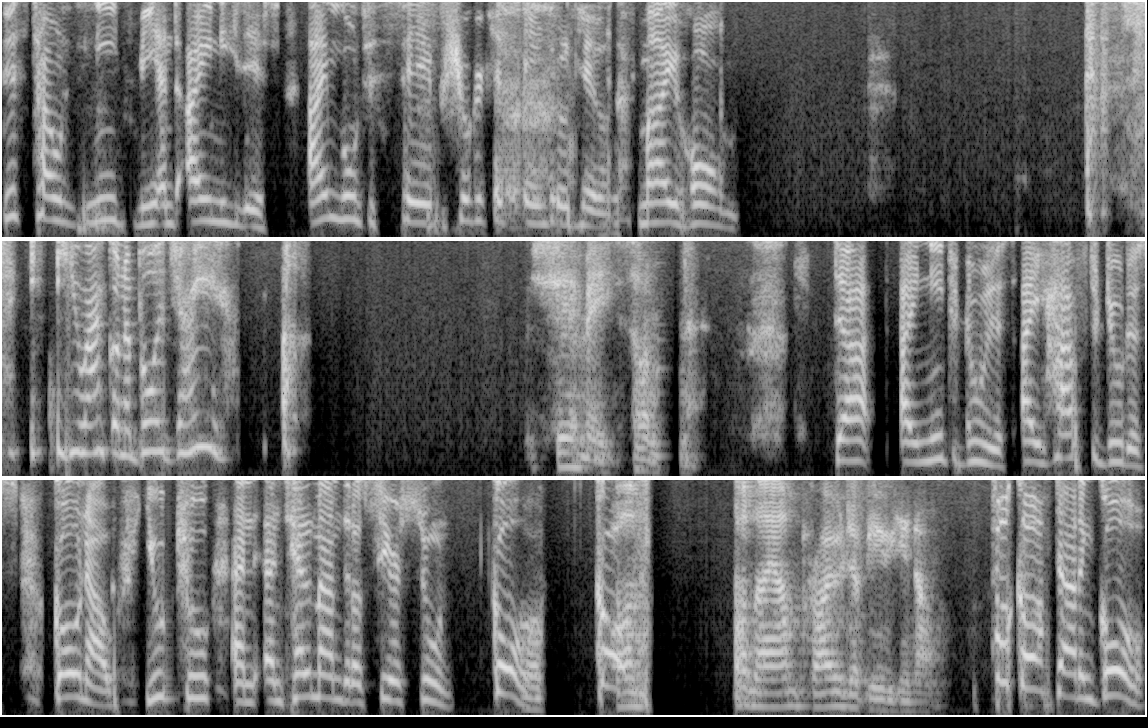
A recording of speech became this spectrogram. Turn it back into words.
this town needs me and I need it. I'm going to save Sugar Kiss Angel Hill, my home. You aren't going to budge, are you? Shamey, son. Dad, I need to do this. I have to do this. Go now, you two, and, and tell Mom that I'll see her soon. Go, oh, go. Son, I am proud of you, you know. Fuck off, Dad, and go.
